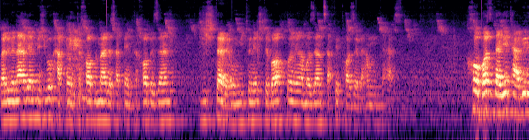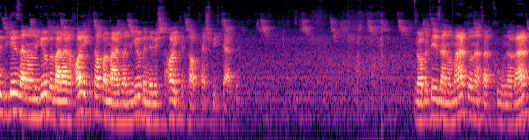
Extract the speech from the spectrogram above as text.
ولی به نحوی هم میشه گفت حق انتخاب مرد از حق انتخاب زن بیشتره. اون می‌تونه اشتباه کنه اما زن صفحه پازل همون که هست. خب باز در یه تعبیر دیگه زنانگی رو به برقه های کتاب و مردانگی رو به نوشته های کتاب تشبیه کرده. رابطه زن و مرد دو نفر کوهنورد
